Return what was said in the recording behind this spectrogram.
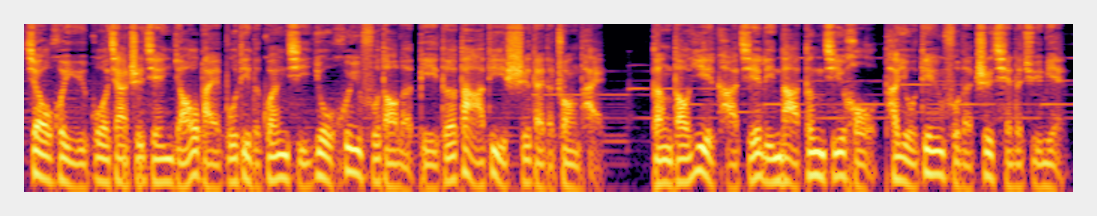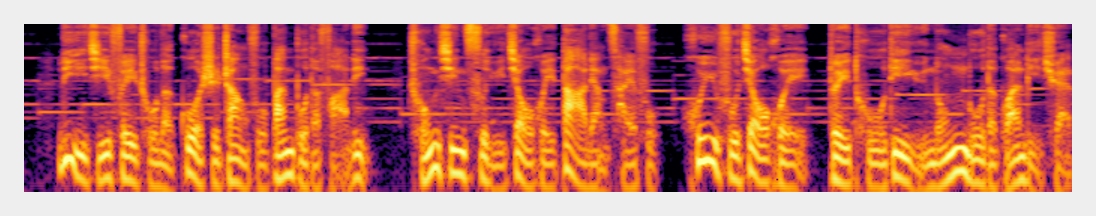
教会与国家之间摇摆不定的关系又恢复到了彼得大帝时代的状态。等到叶卡捷琳娜登基后，他又颠覆了之前的局面，立即废除了过世丈夫颁布的法令，重新赐予教会大量财富，恢复教会对土地与农奴的管理权。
